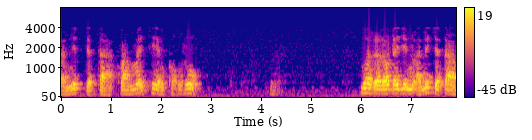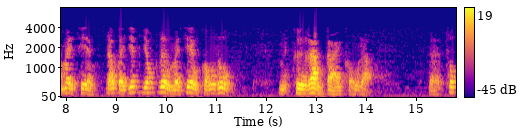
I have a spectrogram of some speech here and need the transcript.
อนิจจตาความไม่เที่ยงของรูป เมื่อเราได้ยินอนิจจตาไม่เที่ยง เราก็ยิบยกเรื่องไม่เที่ยงของรูป คือร่างกายของเราทุก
